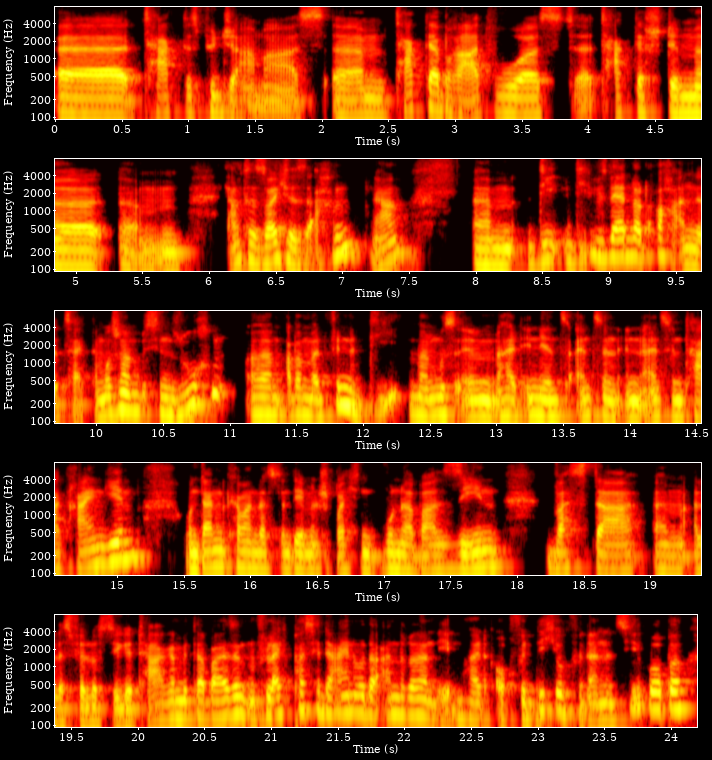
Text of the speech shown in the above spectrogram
äh, Tag des Pyjamas, ähm, Tag der Bratwurst, äh, Tag der Stimme, ähm, lauter solche Sachen. Ja, ähm, die, die werden dort auch angezeigt. Da muss man ein bisschen suchen, ähm, aber man findet die. Man muss ähm, halt in den, einzelnen, in den einzelnen Tag reingehen und dann kann man das dann dementsprechend wunderbar sehen, was da ähm, alles für lustige Tage mit dabei sind. Und vielleicht passt ja der eine oder andere dann eben halt auch für dich und für deine Zielgruppe. Und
